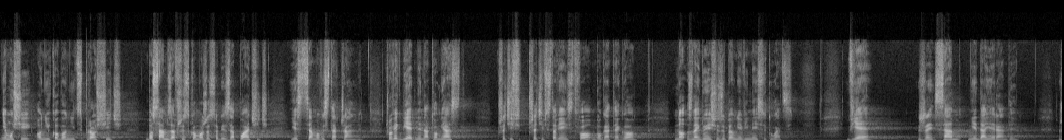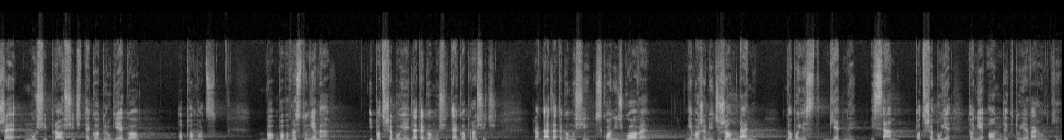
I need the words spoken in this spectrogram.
nie musi o nikogo nic prosić, bo sam za wszystko może sobie zapłacić, jest samowystarczalny. Człowiek biedny natomiast, przeciw, przeciwstawieństwo bogatego, no, znajduje się zupełnie w innej sytuacji. Wie, że sam nie daje rady, że musi prosić tego drugiego o pomoc, bo, bo po prostu nie ma i potrzebuje, i dlatego musi tego prosić, prawda? Dlatego musi skłonić głowę, nie może mieć żądań, no bo jest biedny i sam potrzebuje. To nie on dyktuje warunki.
